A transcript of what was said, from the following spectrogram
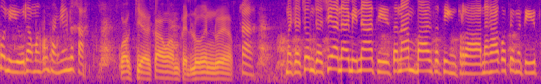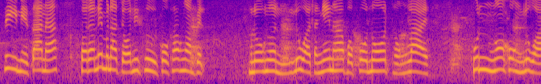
คนที่อยู่ทางมันของทางยังด้วยค่ะกว่าเกียร์ก้าวมาเป็ดลูกเงินด้วยครับค่ะมันจะชมจะเชียร์ได้มิกหน้าที่สนามบานสติงปลานะคะ ก็ชมวันที่14เมษายนนะคะตัวทางนี้บรรดาจอนี่คือโกข้าวงามเป็นโลเงินหรือว่าทันยังนะคะบอกโคโนตของลายคุณง้อคงหรือว่า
